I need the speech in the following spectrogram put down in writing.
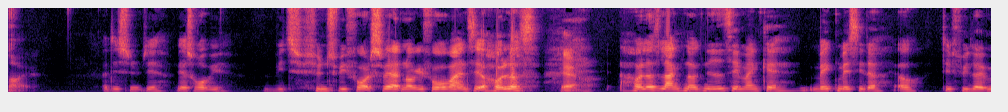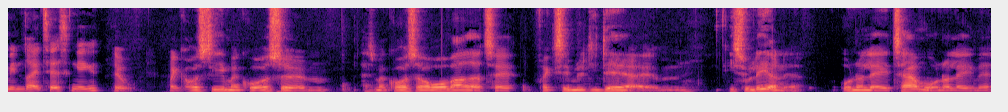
Nej. Og det synes jeg, jeg tror, vi, vi synes, vi får det svært nok i forvejen til at holde os, Ja. Holde os langt nok nede til, at man kan vægtmæssigt, og, og det fylder mindre i tasken, ikke? Jo. Man kan også sige, man kunne også, øh, altså man kunne også have overvejet at tage for eksempel de der øh, isolerende underlag, termounderlag med,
